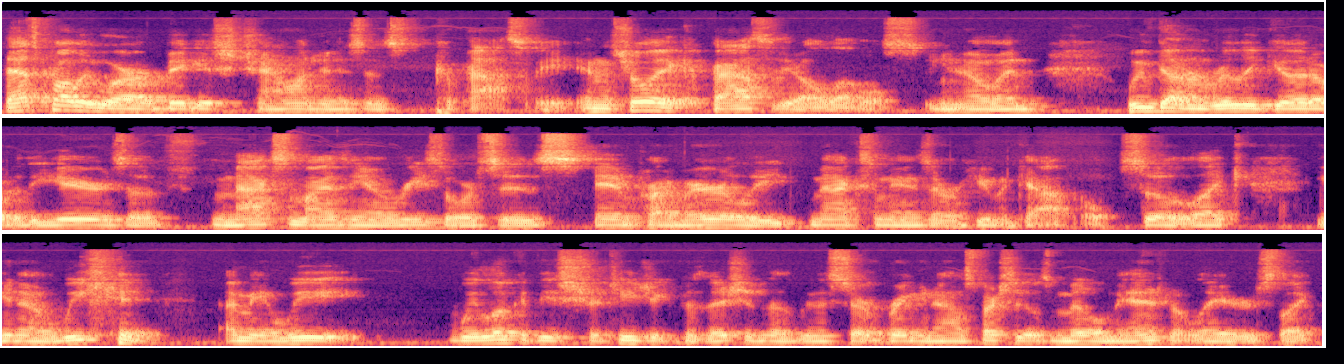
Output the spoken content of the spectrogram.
that's probably where our biggest challenge is is capacity. And it's really a capacity at all levels, you know, and we've done really good over the years of maximizing our resources and primarily maximizing our human capital. So like, you know, we can I mean, we we look at these strategic positions that we start bringing out, especially those middle management layers, like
